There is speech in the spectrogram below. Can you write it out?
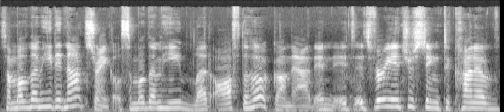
Some of them he did not strangle. Some of them he let off the hook on that. And it's, it's very interesting to kind of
